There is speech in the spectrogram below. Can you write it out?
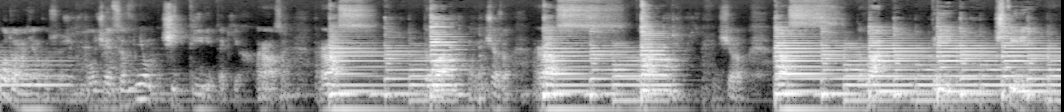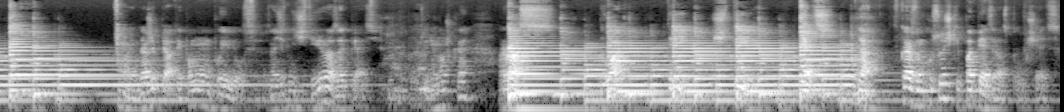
Вот он один кусочек. Получается в нем четыре таких раза. Раз, два, еще раз. Раз, еще раз. Два, три, четыре. Ой, даже пятый, по-моему, появился. Значит, не четыре раза, а пять. Немножко. Раз, два, три, четыре, пять. Да, в каждом кусочке по пять раз получается.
